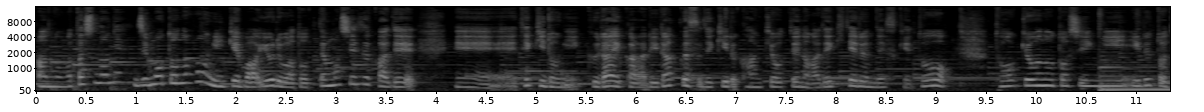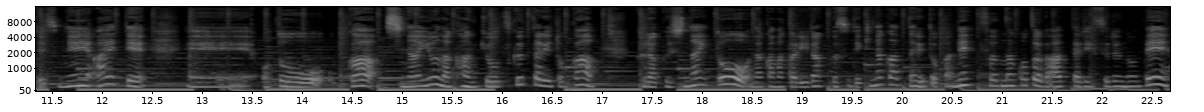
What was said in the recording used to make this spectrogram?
あの私のね地元の方に行けば夜はとっても静かで、えー、適度に暗いからリラックスできる環境っていうのができてるんですけど東京の都心にいるとですねあえて、えー、音がしないような環境を作ったりとか暗くしないとなかなかリラックスできなかったりとかねそんなことがあったりするので、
